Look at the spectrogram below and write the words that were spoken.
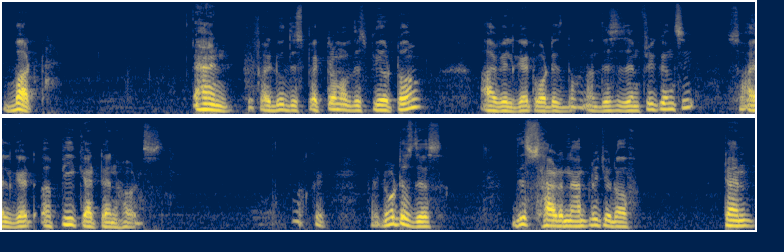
But and if I do the spectrum of this pure tone, I will get what is known and this is in frequency. So, I will get a peak at 10 hertz. Okay. If I notice this, this had an amplitude of 10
